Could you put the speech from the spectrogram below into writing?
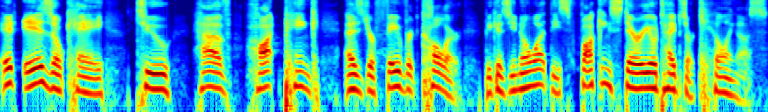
It is okay to have hot pink as your favorite color. Because you know what? These fucking stereotypes are killing us.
